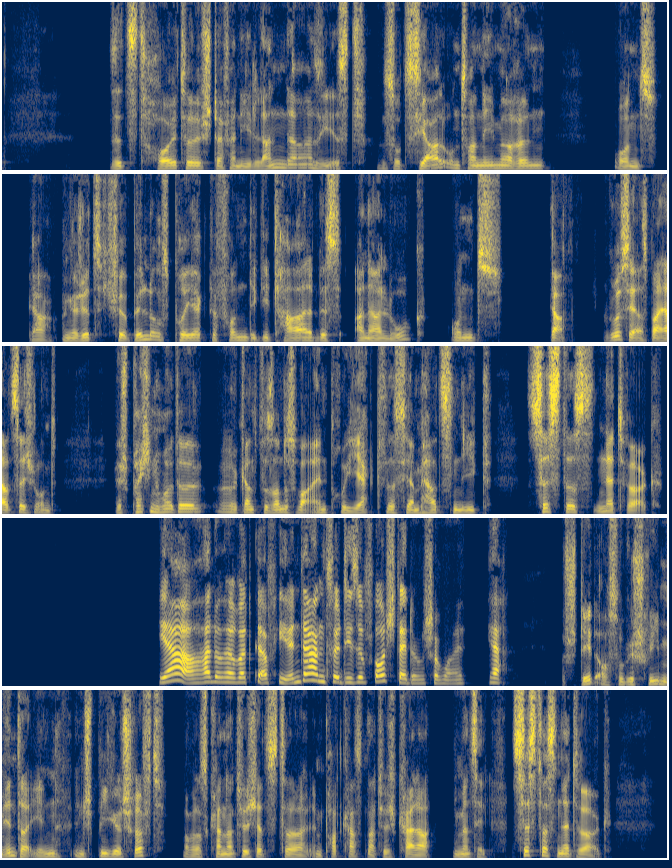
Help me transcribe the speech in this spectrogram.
sitzt heute Stefanie Lander. Sie ist Sozialunternehmerin und ja, engagiert sich für Bildungsprojekte von digital bis analog. Und ja, ich begrüße erstmal herzlich und wir sprechen heute äh, ganz besonders über ein Projekt, das ihr am Herzen liegt, Sisters Network. Ja, hallo Herr Röttger, vielen Dank für diese Vorstellung schon mal. Ja. Steht auch so geschrieben hinter Ihnen in Spiegelschrift, aber das kann natürlich jetzt äh, im Podcast natürlich keiner, niemand sehen. Sisters Network.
